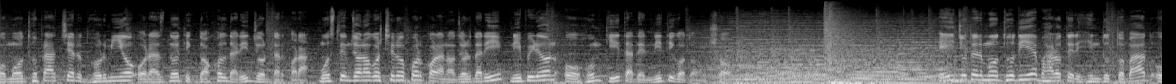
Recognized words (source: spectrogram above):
ও মধ্যপ্রাচ্যের ধর্মীয় ও রাজনৈতিক দখলদারি জোরদার করা। মুসলিম জনগোষ্ঠীর ওপর করা নজরদারি, নিপীড়ন ও হুমকি তাদের নীতিগত অংশ। এই জোটের মধ্য দিয়ে ভারতের হিন্দুত্ববাদ ও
